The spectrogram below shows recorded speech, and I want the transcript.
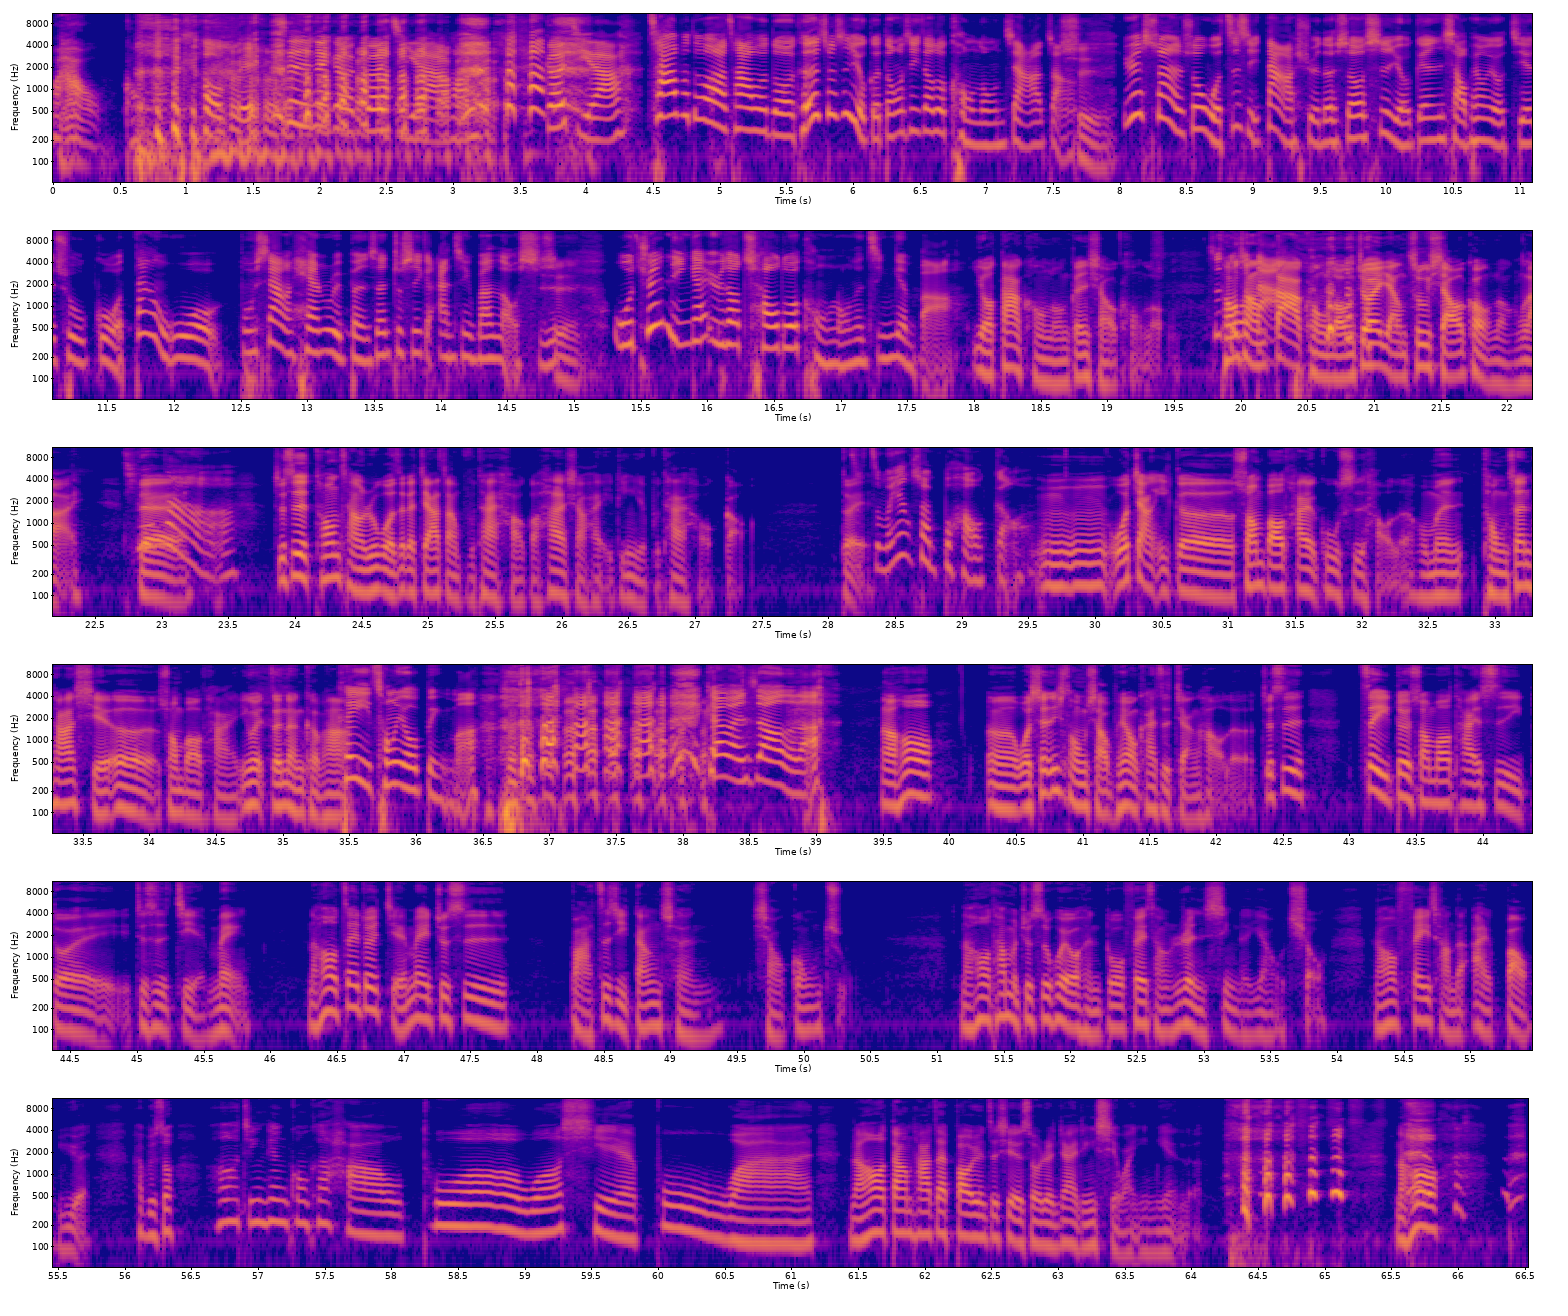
哇哦，恐龙 告别是那个哥吉拉吗？哥吉拉差不多啊，差不多。可是就是有个东西叫做恐龙家长，是因为虽然说我自己大学的时候是有跟小朋友有接触过，但我不像 Henry 本身就是一个安静班老师。我觉得你应该遇到超多恐龙的经验吧？有大恐龙跟小恐龙，通常大恐龙就会养出小恐龙来。天哪！就是通常如果这个家长不太好搞，他的小孩一定也不太好搞。对，怎么样算不好搞？嗯嗯，我讲一个双胞胎的故事好了，我们统称他邪恶双胞胎，因为真的很可怕。可以葱油饼吗？开玩笑的啦。然后，呃，我先从小朋友开始讲好了，就是这一对双胞胎是一对就是姐妹，然后这对姐妹就是把自己当成小公主。然后他们就是会有很多非常任性的要求，然后非常的爱抱怨。他比如说，哦，今天功课好多，我写不完。然后当他在抱怨这些的时候，人家已经写完一面了。然后，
